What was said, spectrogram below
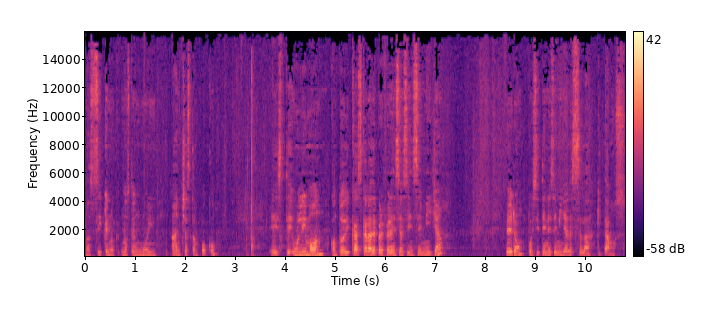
así que no, no estén muy anchas tampoco este, un limón con todo y cáscara, de preferencia sin semilla. Pero, pues si tiene semilla, se la quitamos.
